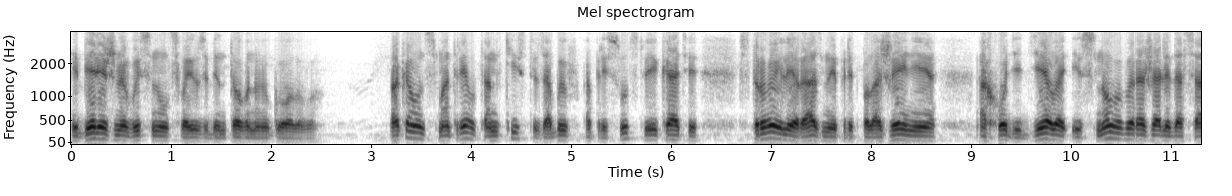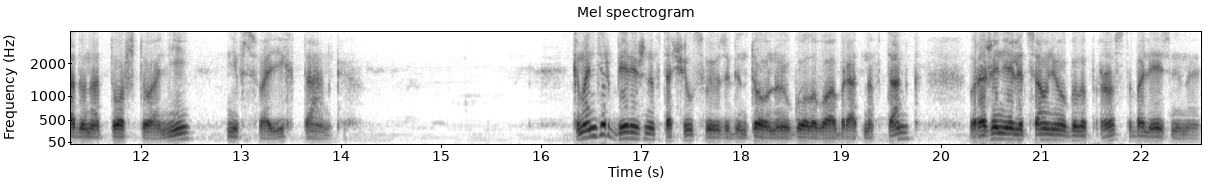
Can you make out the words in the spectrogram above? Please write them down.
и бережно высунул свою забинтованную голову. Пока он смотрел, танкисты, забыв о присутствии Кати, строили разные предположения о ходе дела и снова выражали досаду на то, что они не в своих танках. Командир бережно втащил свою забинтованную голову обратно в танк. Выражение лица у него было просто болезненное.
